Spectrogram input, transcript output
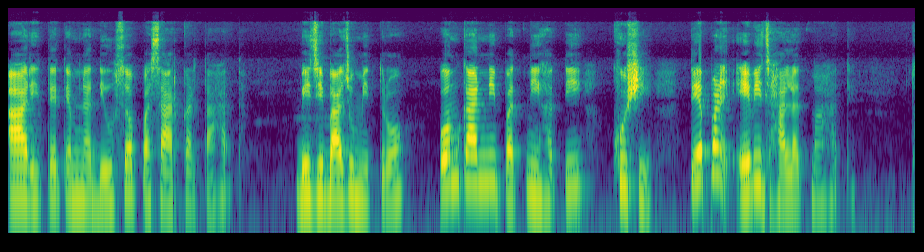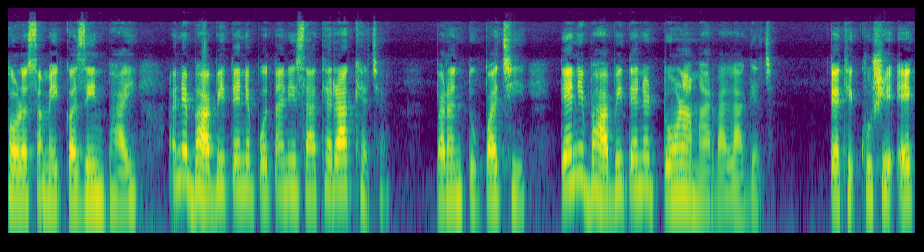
આ રીતે તેમના દિવસો પસાર કરતા હતા. બીજી બાજુ મિત્રો, ઓમકારની પત્ની હતી ખુશી. તે પણ એવી જ હાલતમાં હતી. થોડો સમય કઝિન ભાઈ અને ભાભી તેને પોતાની સાથે રાખે છે, પરંતુ પછી તેની ભાભી તેને ટોણા મારવા લાગે છે. તેથી ખુશી એક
